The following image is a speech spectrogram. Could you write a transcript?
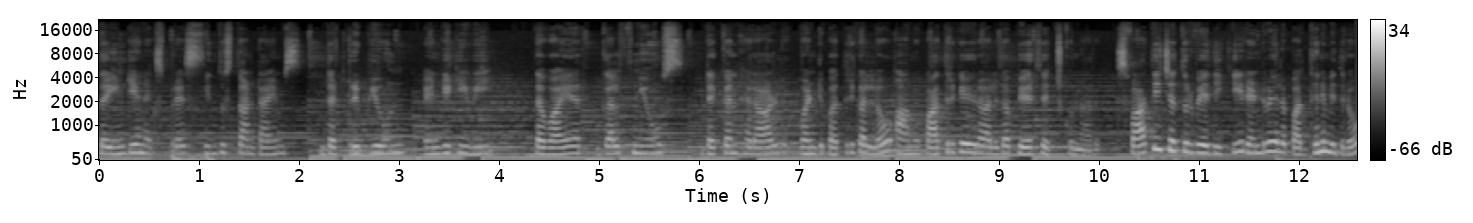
the Indian Express Hindustan Times the Tribune NDTV the Wire Gulf News Deccan Herald వంటి పత్రికల్లో ఆమె పాత్రికేయురాలుగా పేరు తెచ్చుకున్నారు. స్వాతి చతుర్వేదికి రెండు వేల పద్దెనిమిదిలో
